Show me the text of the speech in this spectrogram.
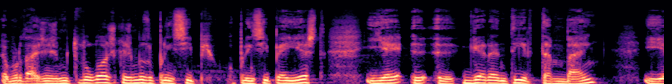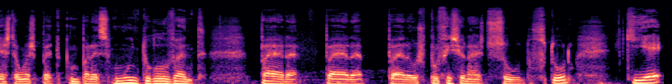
abordagens metodológicas, mas o princípio, o princípio é este e é uh, garantir também, e este é um aspecto que me parece muito relevante para, para, para os profissionais de saúde do futuro, que é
